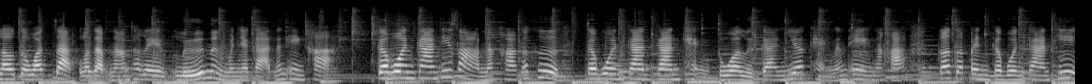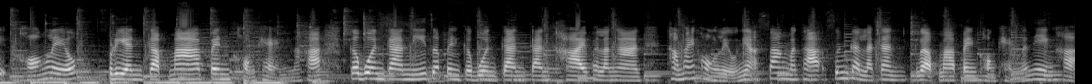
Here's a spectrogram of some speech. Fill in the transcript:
เราจะวัดจากระดับน้ำทะเลหรือ 1 บรรยากาศนั่นเองค่ะ กระบวนการที่ 3 นะคะก็คือกระบวนการการแข็งตัวหรือการเยือกแข็งนั่นเองนะคะ ก็จะเป็นกระบวนการที่ของเหลวเปลี่ยนกลับมาเป็นของแข็งนะคะ กระบวนการนี้จะเป็นกระบวนการการคายพลังงานทำให้ของเหลวเนี่ยสร้างมัทะซึ่งกันและกันกลับมาเป็นของแข็งนั่นเองค่ะ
